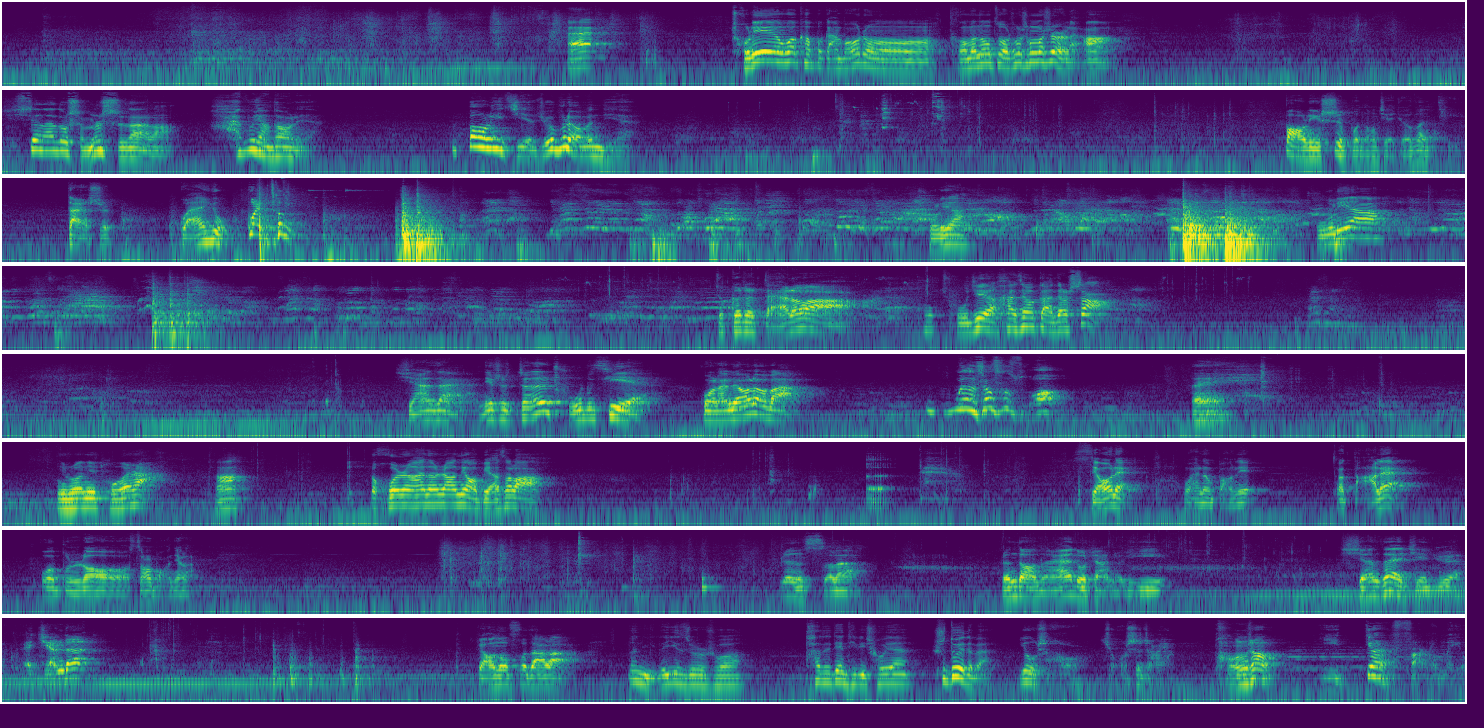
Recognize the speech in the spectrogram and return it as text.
哎，处理我可不敢保证他们能做出什么事来啊！现在都什么时代了，还不讲道理？暴力解决不了问题。暴力是不能解决问题，但是管用管疼。处理啊！处理啊！就搁这待着吧，你出去还想干点啥？现在你是真出不去，过来聊聊吧。我想上厕所。哎，你说你图个啥？啊？这活人还能让尿憋死了？小嘞我还能帮你，要大嘞我不知道咋帮你了。人死了，人到哪都占着理。现在解决哎简单，不要弄复杂了。那你的意思就是说，他在电梯里抽烟是对的呗？有时候就是这样，碰上了一点法儿都没有，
